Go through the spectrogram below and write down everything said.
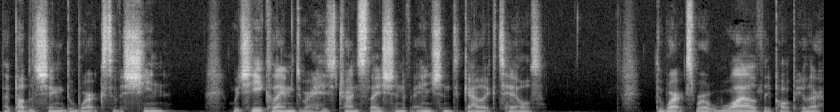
by publishing the works of Oisin, which he claimed were his translation of ancient Gaelic tales. The works were wildly popular.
